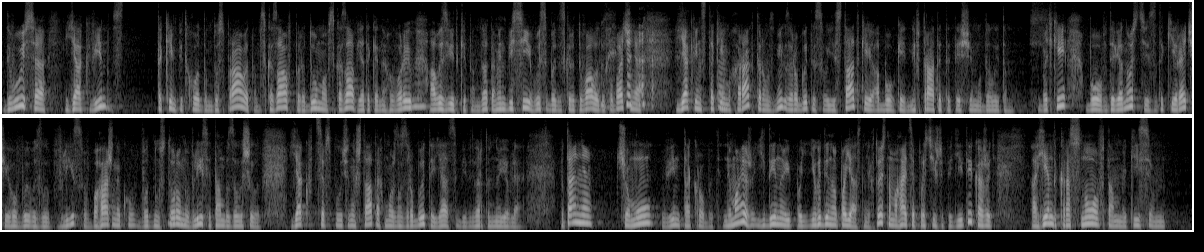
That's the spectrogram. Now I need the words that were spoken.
дивуюся, як він з таким підходом до справи там сказав, передумав, сказав, я таке не говорив. Мгм. А ви звідки там? Да? Там NBC, ви себе дискредитували до побачення. Як він з таким характером зміг заробити свої статки або окей, не втратити те, що йому дали там батьки, бо в 90-ті за такі речі його вивезли в ліс, в багажнику, в одну сторону, в ліс і там би залишили. Як це в Сполучених Штатах можна зробити, я собі відверто не уявляю. Питання. Чому він так робить? Немає ж єдиної єдиного пояснення. Хтось намагається простіше підійти, кажуть, агент Краснов, там якийсь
